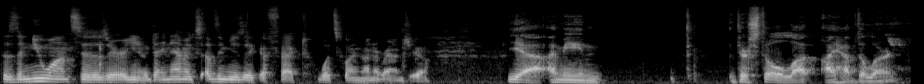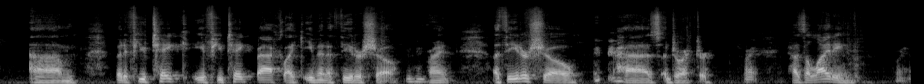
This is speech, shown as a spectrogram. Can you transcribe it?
does the nuances or you know dynamics of the music affect what's going on around you? Yeah, I mean, there's still a lot I have to learn. Um, but if you take if you take back like even a theater show, Mhm. right? A theater show has a director, Right. Has a lighting Right.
